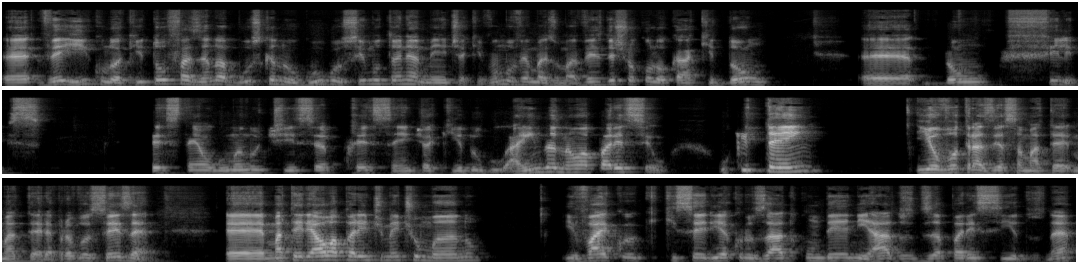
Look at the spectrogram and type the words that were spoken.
é, veículo aqui. Estou fazendo a busca no Google simultaneamente aqui. Vamos ver mais uma vez. Deixa eu colocar aqui Dom, é, Dom Phillips. Ver se tem alguma notícia recente aqui do Google. Ainda não apareceu. O que tem, e eu vou trazer essa matéria para vocês, é, é material aparentemente humano e vai que seria cruzado com DNA dos desaparecidos, né?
